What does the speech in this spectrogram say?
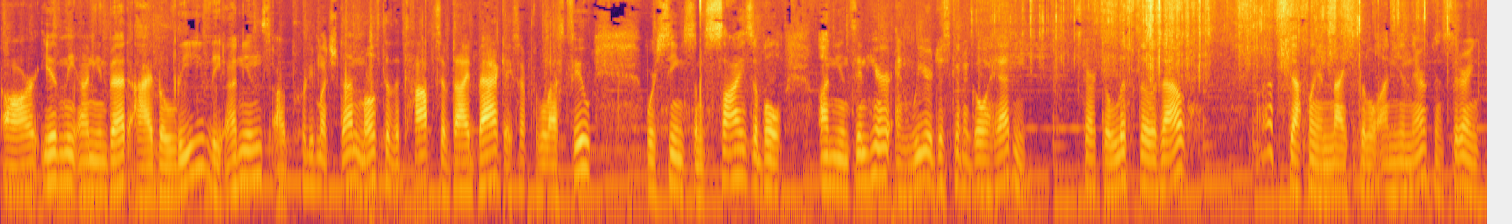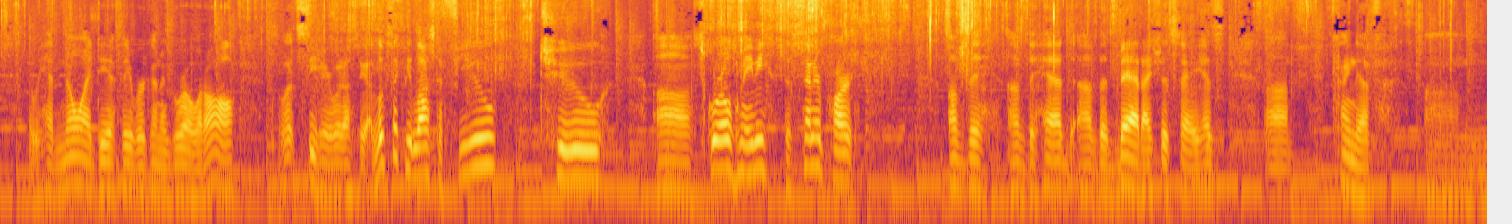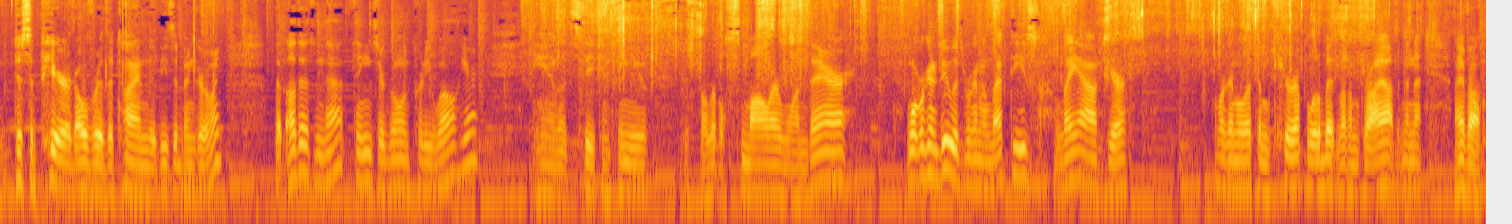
are in the onion bed. I believe the onions are pretty much done. Most of the tops have died back except for the last few. We're seeing some sizable onions in here and we are just going to go ahead and start to lift those out. Well, that's definitely a nice little onion there considering that we had no idea if they were going to grow at all. So let's see here what else we got. It looks like we lost a few to uh, squirrels maybe. The center part of the of the head of the bed, I should say, has uh, kind of disappeared over the time that these have been growing. But other than that, things are going pretty well here. And let's see, continue just a little smaller one there. What we're going to do is we're going to let these lay out here. We're going to let them cure up a little bit, let them dry out, and then I have a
